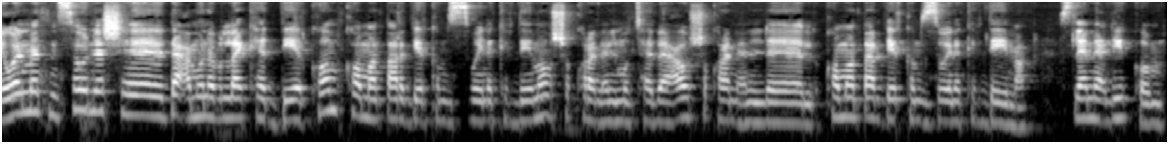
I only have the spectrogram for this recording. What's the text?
ايوا ما تنسوناش دعمونا باللايكات ديالكم commentaire ديالكم الزوينة كيف ديما وشكرا على المتابعة وشكرا على ال commentaire ديالكم الزوينة كيف ديما السلام عليكم.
